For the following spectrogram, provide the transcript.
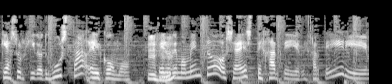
que ha surgido te gusta, el cómo. Ujú. Pero de momento, o sea, es dejarte ir, dejarte ir y,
